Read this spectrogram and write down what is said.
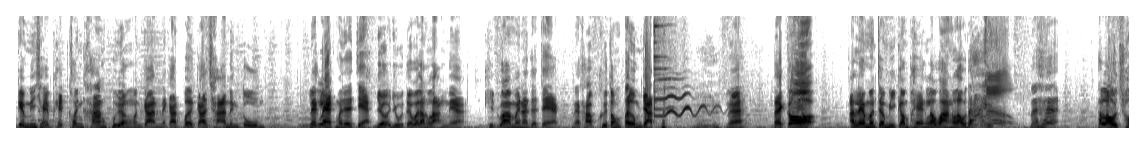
เกมนี้ใช้เพชรค่อนข้างเปลืองเหมือนกันในการเปิดกาชา1ตูม แรก ๆ มันจะแจกเยอะอยู่แต่ว่าหลังๆ เนี่ย คิดว่าไม่น่าจะแจกนะครับ คือต้องเติมยัดนะ แต่ก็อะไรมันจะมีกำแพงระหว่างเราได้นะฮะ ถ้าเราช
